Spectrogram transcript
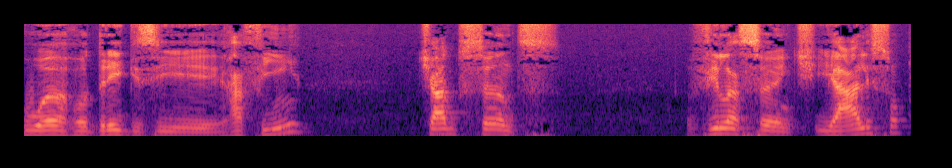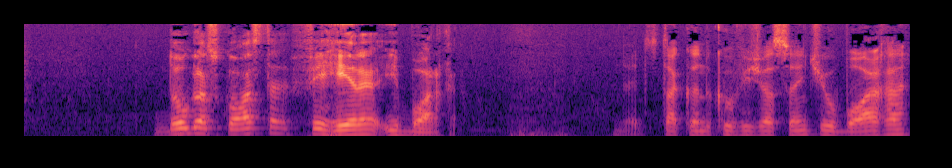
Juan Rodrigues e Rafinha, Thiago Santos, Vila Sante e Alisson, Douglas Costa, Ferreira e Borja. É, Destacando que o Vijaçante e o Borja,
